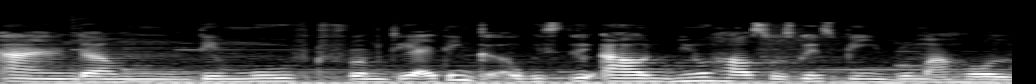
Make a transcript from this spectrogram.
And um, they moved from there. I think we our new house was going to be in Ruma Hall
